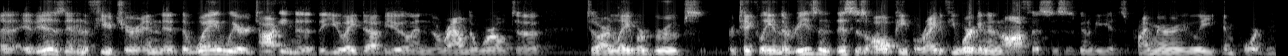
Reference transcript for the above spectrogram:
uh, it is in the future, and the way we're talking to the UAW and around the world to to our labor groups, particularly, and the reason this is all people, right? If you work in an office, this is going to be as primarily important.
